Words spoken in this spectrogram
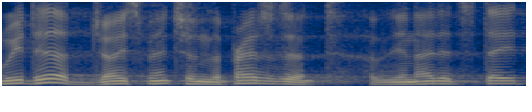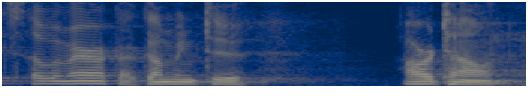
We did. Joyce mentioned the President of the United States of America coming to our town.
